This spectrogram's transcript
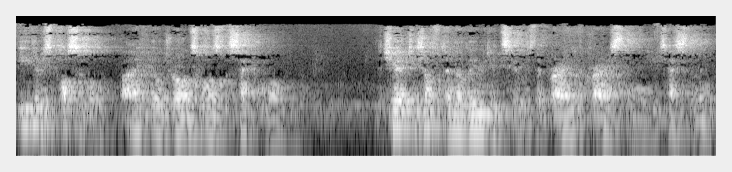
Either is possible, but I feel drawn towards the second one. The church is often alluded to as the bride of Christ in the Testament,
